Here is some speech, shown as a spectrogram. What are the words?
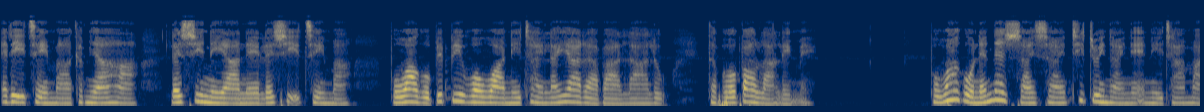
အဲ့ဒီအချိန်မှာခမည်းဟာလက်ရှိနေရာနဲ့လက်ရှိအချိန်မှာဘဝကိုပြပြဝဝနေထိုင်လိုက်ရတာပါလားလို့သဘောပေါက်လာလိမ့်မယ်။ဘဝကိုနက်နက်ရှိုင်းရှိုင်းထိတွေ့နိုင်တဲ့အနေအထားမှာ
